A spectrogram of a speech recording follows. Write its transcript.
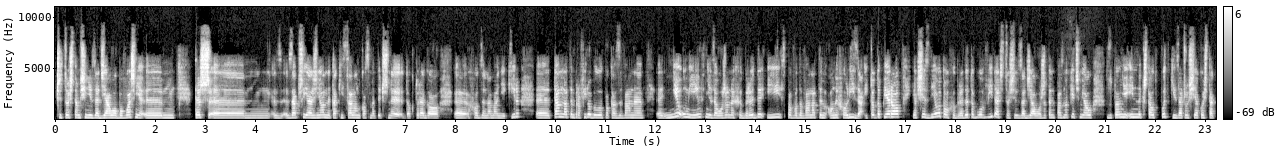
czy coś tam się nie zadziało, bo właśnie ym, też z- zaprzyjaźniony taki salon kosmetyczny, do którego e, chodzę na manikir, e, tam na tym profilu były pokazywane e, nieumiejętnie założone hybrydy i spowodowana tym onycholiza. I to dopiero jak się zdjęło tą hybrydę, to było widać, co się zadziało, że ten paznokieć miał zupełnie inny kształt płytki, zaczął się jakoś tak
